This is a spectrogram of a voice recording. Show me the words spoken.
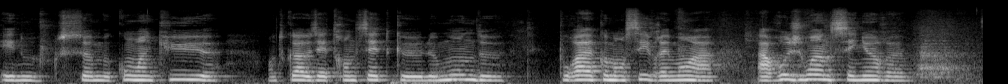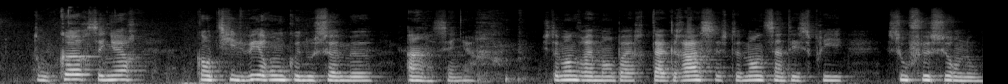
Et nous sommes convaincus, en tout cas aux Z37, que le monde pourra commencer vraiment à, à rejoindre, Seigneur, ton corps, Seigneur, quand ils verront que nous sommes un, Seigneur. Je te demande vraiment, par ta grâce, je te demande, Saint-Esprit, souffle sur nous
